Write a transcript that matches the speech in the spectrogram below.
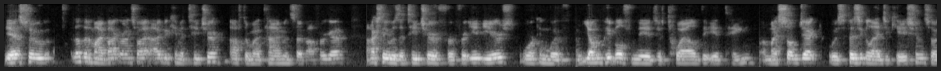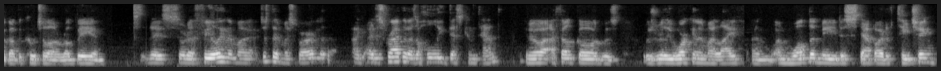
Yeah, so a little bit of my background. So, I, I became a teacher after my time in South Africa actually was a teacher for, for eight years, working with young people from the age of 12 to 18. And my subject was physical education, so I got to coach a lot of rugby and this sort of feeling in my just in my spirit. I, I described it as a holy discontent. You know, I felt God was was really working in my life and, and wanted me to step out of teaching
